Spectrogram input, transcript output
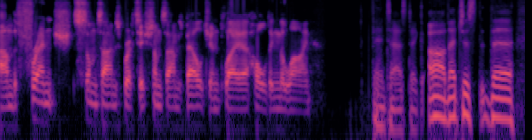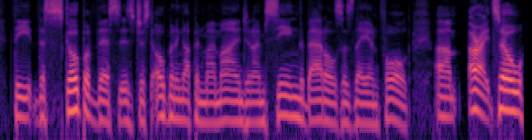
and the French, sometimes British, sometimes Belgian player holding the line. Fantastic. Oh, that just the the the scope of this is just opening up in my mind, and I'm seeing the battles as they unfold. Um, all right, so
